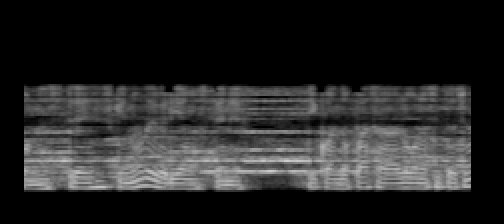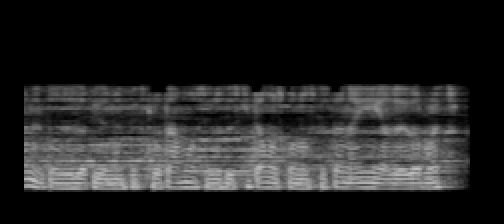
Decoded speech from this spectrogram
con estrés que no deberíamos tener. Y cuando pasa alguna situación, entonces rápidamente explotamos y nos desquitamos con los que están ahí alrededor nuestro.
